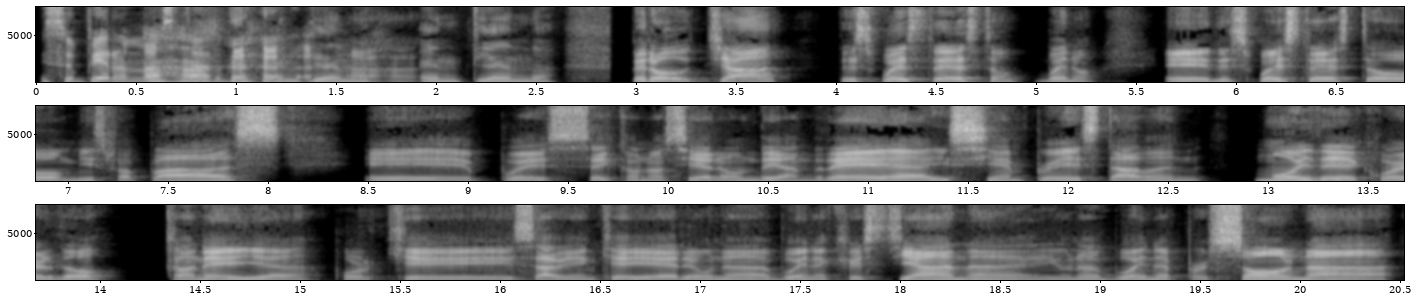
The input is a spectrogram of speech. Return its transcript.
Y supieron más Ajá, tarde. entiendo, Ajá. entiendo. Pero ya después de esto, bueno, eh, después de esto, mis papás eh, pues se conocieron de Andrea y siempre estaban muy de acuerdo con ella porque sabían que ella era una buena cristiana y una buena persona.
